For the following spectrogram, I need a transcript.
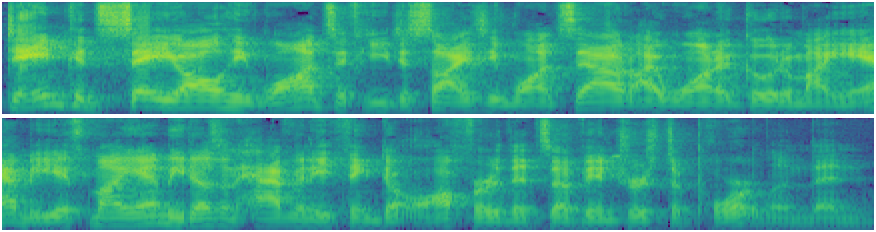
Dame can say all he wants if he decides he wants out. I want to go to Miami. If Miami doesn't have anything to offer that's of interest to Portland, then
